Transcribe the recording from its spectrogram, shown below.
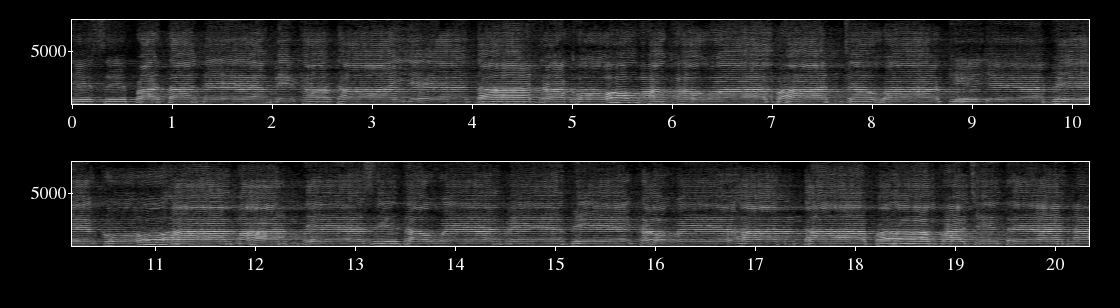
อิสิปตะเนมิคาทายเยตัตระโคภะคะวาปัญจวัคคีเยภิกขุอามันเตสิทเวเมเวอันตา ปะปะจิเตนะ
